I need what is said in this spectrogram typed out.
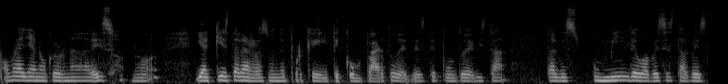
ahora ya no creo nada de eso, ¿no? Y aquí está la razón de por qué y te comparto desde este punto de vista tal vez humilde o a veces tal vez,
